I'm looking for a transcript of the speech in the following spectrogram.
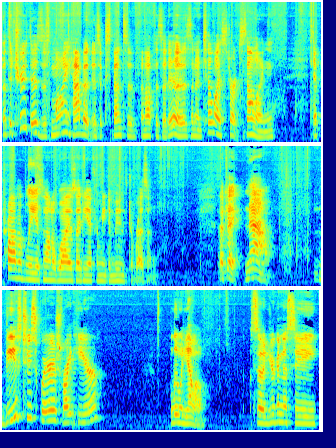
But the truth is, is my habit is expensive enough as it is, and until I start selling, it probably is not a wise idea for me to move to resin. Okay, now, these two squares right here, blue and yellow. So you're gonna see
